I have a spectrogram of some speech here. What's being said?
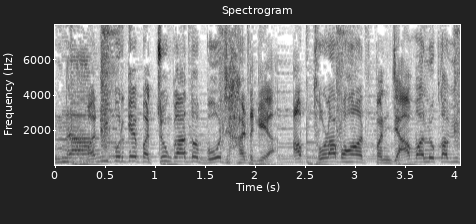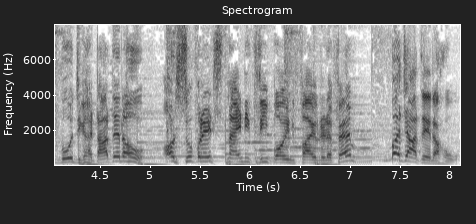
ना। मणिपुर के बच्चों का तो बोझ हट गया। अब थोड़ा बहुत पंजाब वालों का भी बोझ घटाते रहो और सुपर हिट्स 93.5 रेड एफएम बजाते रहो।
